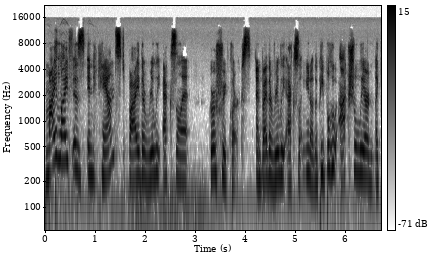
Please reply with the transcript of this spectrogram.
My life is enhanced by the really excellent grocery clerks and by the really excellent you know the people who actually are like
